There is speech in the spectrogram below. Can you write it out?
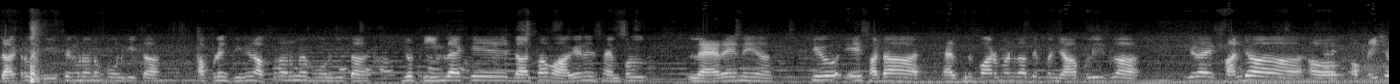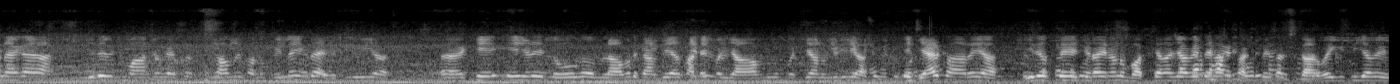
doctor Lakhvir Singh ਉਹਨਾਂ ਨੂੰ ਫੋਨ ਕੀਤਾ। ਆਪਣੇ ਸੀਨੀਅਰ ਅਫਸਰਾਂ ਨੂੰ ਮੈਂ ਫੋਨ ਕੀਤਾ ਜੋ ਟੀਮ ਲੈ ਕੇ ਡਾਕਟਰ ਸਾਹਿਬ ਆ ਗਏ ਨੇ ਸੈਂਪਲ ਲੈ ਰਹੇ ਨੇ ਆ ਕਿ ਉਹ ਇਹ ਸਾਡਾ ਹੈਲਥ ਡਿਪਾਰਟਮੈਂਟ ਦਾ ਤੇ ਪੰਜਾਬ ਪੁਲਿਸ ਦਾ ਜਿਹੜਾ ਇਹ ਸਾਂਝਾ ਆਪਰੇਸ਼ਨ ਹੈਗਾ ਆ, ਜਿਹਦੇ ਵਿੱਚ ਮਾਨਯੋਗ ਐਸਐਸਪੀ ਸਾਹਿਬ ਨੇ ਸਾਨੂੰ ਪਹਿਲਾਂ ਹੀ ਹਦਾਇਤ ਦਿੱਤੀ ਹੋਈ ਆ ਕਿ ਇਹ ਜਿਹੜੇ ਲੋਕ ਮਿਲਾਵਟ ਕਰਦੇ ਆ ਸਾਡੇ ਪੰਜਾਬ ਨੂੰ ਬੱਚਿਆਂ ਨੂੰ ਜਿਹੜੀ ਆ ਇਹ ਜ਼ਹਿਰ ਖਾ ਰਹੇ ਆ ਇਹਦੇ ਉੱਤੇ ਜਿਹੜਾ ਇਹਨਾਂ ਨੂੰ ਬਖਸ਼ਿਆ ਨਾ ਜਾਵੇ ਤੇ ਇਹਨਾਂ ਤੇ ਸਖਤ ਤੇ ਸਖਤ ਕਾਰਵਾਈ ਕੀਤੀ ਜਾਵੇ।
